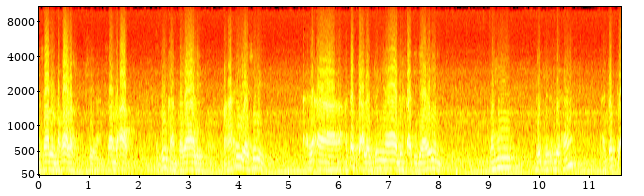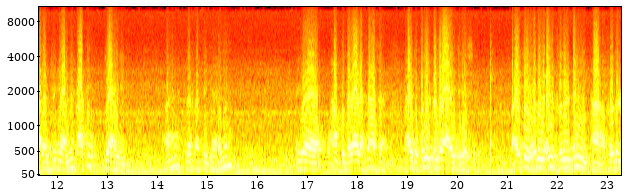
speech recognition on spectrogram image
lisaal lmaqaalas sheega lisaal lcaal adduunkan dagaali maxaa il yeeshay كتبت على الدنيا لرفعة جاهل وهي كتبت على الدنيا لرفعة جاهل رفعة جاهل iyo waxaan ku dagaala saas waxay ti fudul cudra ay tireysa waxay tii fudul cilm fudul cilmi ha fudul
